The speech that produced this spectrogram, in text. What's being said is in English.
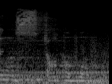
Unstoppable.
